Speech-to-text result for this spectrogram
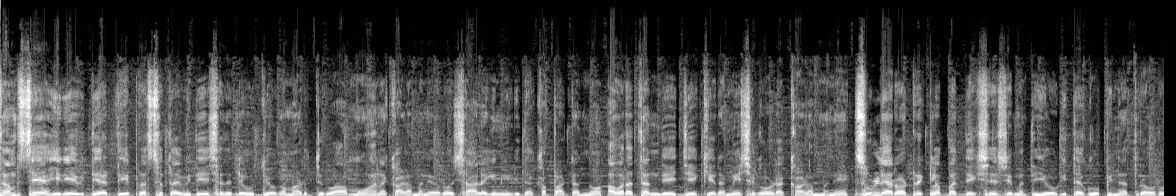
ಸಂಸ್ಥೆಯ ಹಿರಿಯ ವಿದ್ಯಾರ್ಥಿ ಪ್ರಸ್ತುತ ವಿದೇಶದಲ್ಲಿ ಉದ್ಯೋಗ ಮಾಡುತ್ತಿರುವ ಮೋಹನ ಕಾಳಮ್ಮನೆಯವರು ಶಾಲೆಗೆ ನೀಡಿದ ಕಪಾಟನ್ನು ಅವರ ತಂದೆ J K Rameshgowda Kalammane Sullia rotary club ಅಧ್ಯಕ್ಷೆ ಶ್ರೀಮತಿ ಯೋಗಿತಾ ಗೋಪಿನಾಥ್ ರವರು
